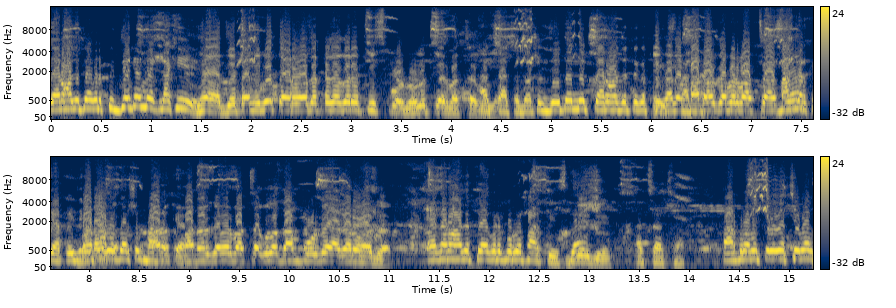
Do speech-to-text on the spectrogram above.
তেরো হাজার টাকা করে পিস যেটা নেক নাকি? হ্যাঁ যেটা নিবে তেরো হাজার টাকা করে পিস পড়বে হলুদ টিয়ার বাচ্চাগুলো। আচ্ছা আচ্ছা দর্শক যেটা নেক তেরো হাজার টাকা পিস এখানে বাটার কাপের বাচ্চা আছে। বাটার ক্যাপ, এই যে দর্শক বাটার ক্যাপ। বাটার কাপের বাচ্চাগুলোর দাম পড়বে এগারো হাজার। এগারো হাজার টাকা করে পড়বে পার পিস জি জি। আচ্ছা আচ্ছা। তারপর আমরা চলে যাচ্ছি এবার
